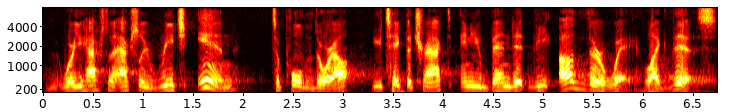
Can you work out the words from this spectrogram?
where you have to actually reach in to pull the door out, you take the tract and you bend it the other way, like this,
